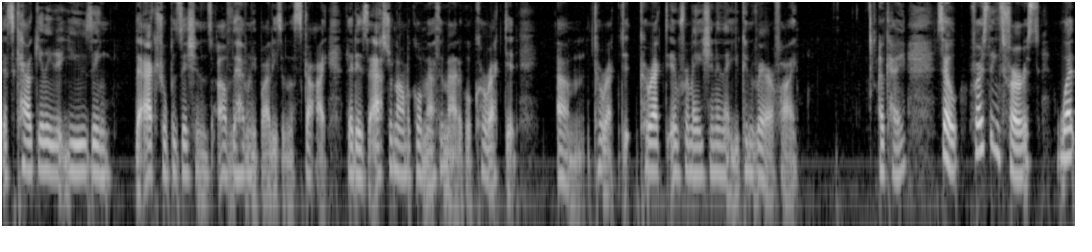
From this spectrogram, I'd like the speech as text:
that's calculated using the actual positions of the heavenly bodies in the sky that is astronomical mathematical corrected um, corrected correct information and that you can verify Okay, so first things first, what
